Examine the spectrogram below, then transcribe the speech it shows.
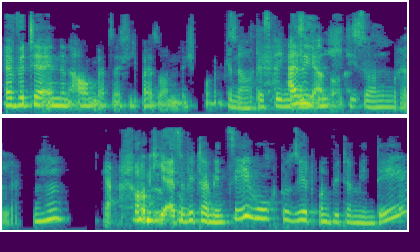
er wird ja in den Augen tatsächlich bei Sonnenlicht produziert. Genau, deswegen Also ja, nicht die Sonnenbrille. Mhm. Ja, okay, das also so- Vitamin C hochdosiert und Vitamin D.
